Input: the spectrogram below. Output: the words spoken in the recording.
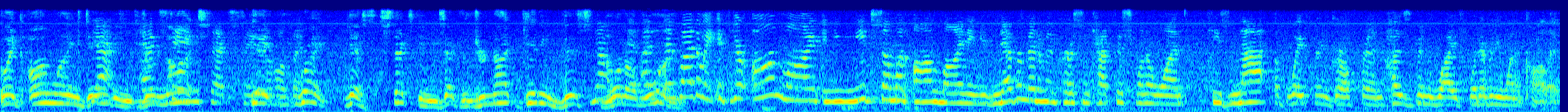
Like online dating. texting, you're not, sexting, yeah, the whole thing. right. Yes, sexting exactly. You're not getting this No, one on and, one. and by the way, if you're online and you meet someone online and you've never met him in person, Catfish 101, he's not a boyfriend, girlfriend, husband, wife, whatever you want to call it.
